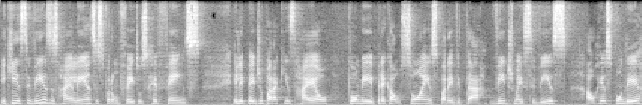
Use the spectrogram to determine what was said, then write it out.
e que civis israelenses foram feitos reféns. Ele pediu para que Israel tome precauções para evitar vítimas civis ao responder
